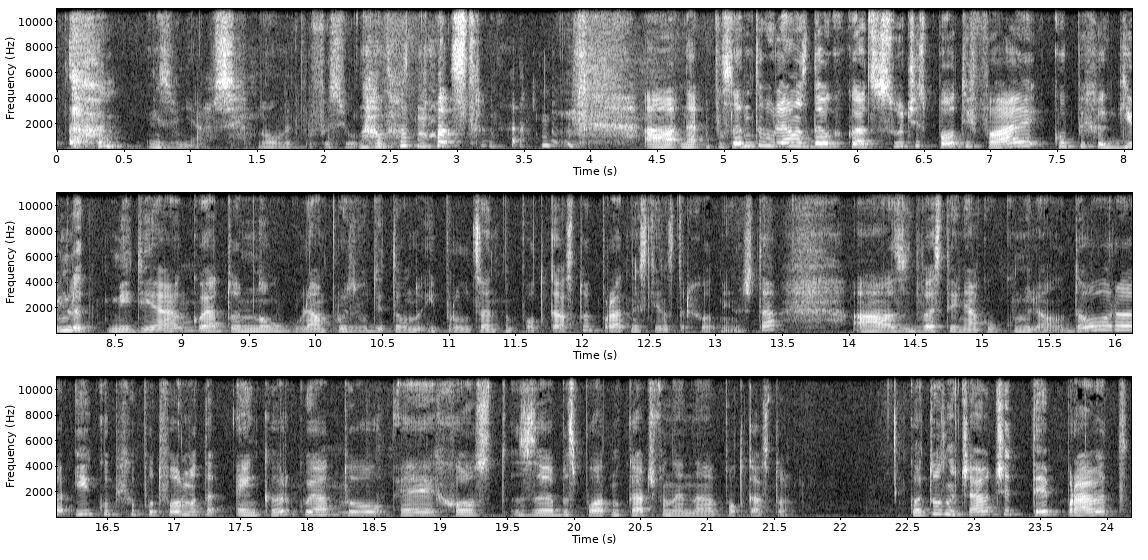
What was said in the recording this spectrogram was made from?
Извинявам се, много непрофесионално от моя страна. А, не, последната голяма сделка, която се случи, Spotify купиха Gimlet Media, която е много голям производител на- и продуцент на подкастове, правят наистина страхотни неща, а, за 200 и няколко милиона долара и купиха платформата Anchor, която е хост за безплатно качване на подкастове. Което означава, че те правят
